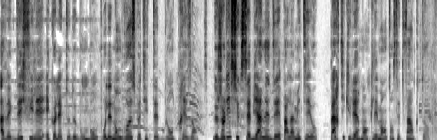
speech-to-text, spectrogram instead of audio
avec défilés et collecte de bonbons pour les nombreuses petites têtes blondes présentes. De jolis succès bien aidés par la météo, particulièrement clémente en cette fin octobre.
